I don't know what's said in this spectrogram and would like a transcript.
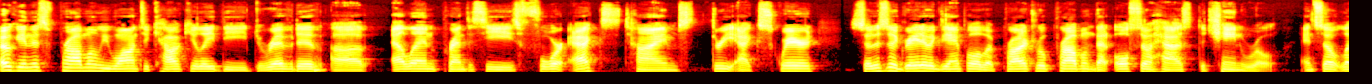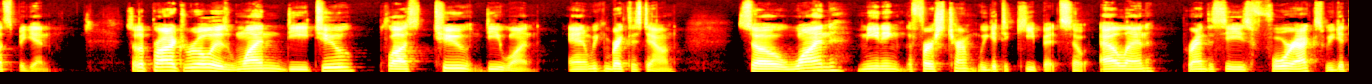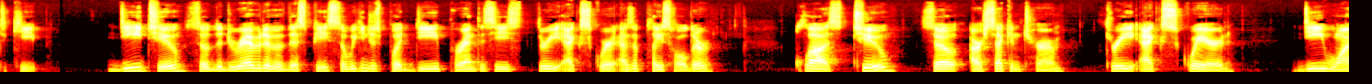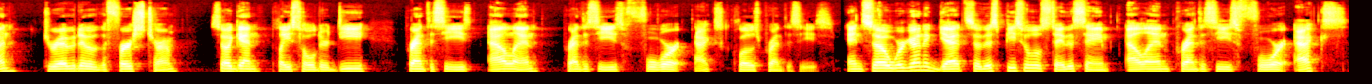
Okay, in this problem, we want to calculate the derivative mm. of ln parentheses 4x times 3x squared. So this is a great example of a product rule problem that also has the chain rule. And so let's begin. So the product rule is 1d2 plus 2d1. And we can break this down. So 1 meaning the first term, we get to keep it. So ln parentheses 4x, we get to keep d2, so the derivative of this piece, so we can just put d parentheses 3x squared as a placeholder, plus 2, so our second term, 3x squared, d1, derivative of the first term, so again, placeholder d, parentheses, ln, parentheses, 4x, close parentheses. And so we're going to get, so this piece will stay the same, ln parentheses 4x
